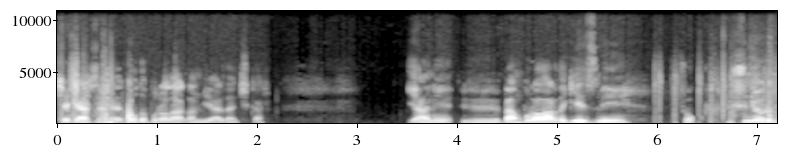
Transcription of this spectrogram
çekersen eğer, o da buralardan bir yerden çıkar. Yani e, ben buralarda gezmeyi çok düşünüyorum.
